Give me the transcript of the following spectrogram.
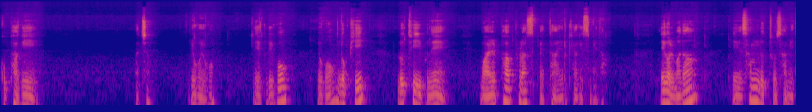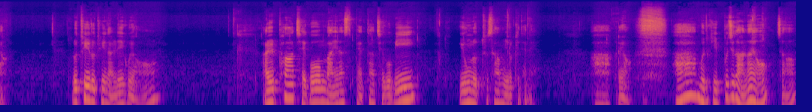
곱하기 맞죠? 요거 요거. 예, 그리고 요거 높이 루트 2분의 뭐 알파 플러스 베타 이렇게 하겠습니다. 얘가 얼마다? 예, 3 루트 3이다. 루트 2 루트 2 날리고요. 알파 제곱 마이너스 베타 제곱이 6 루트 3 이렇게 되네. 아, 그래요. 아, 뭐 이렇게 이쁘지가 않아요. 자.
